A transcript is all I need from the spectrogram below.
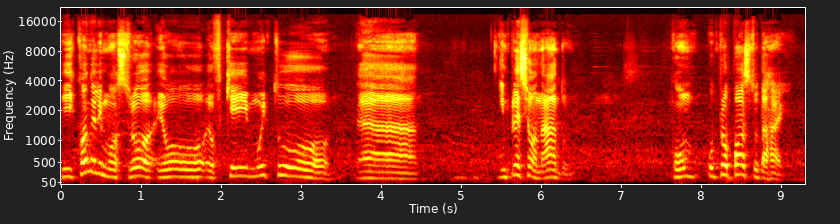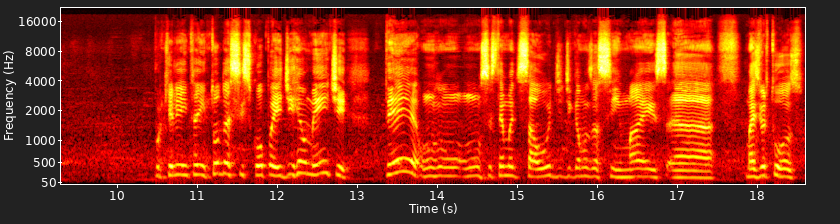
E quando ele mostrou, eu, eu fiquei muito uh, impressionado com o propósito da RAI. Porque ele entra em todo esse escopo aí de realmente ter um, um, sistema de saúde, digamos assim, mais, uh, mais virtuoso,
